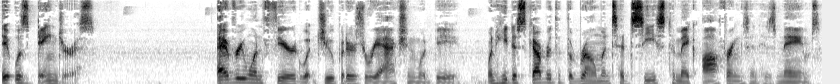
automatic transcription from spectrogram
it was dangerous. Everyone feared what Jupiter's reaction would be when he discovered that the Romans had ceased to make offerings in his names,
